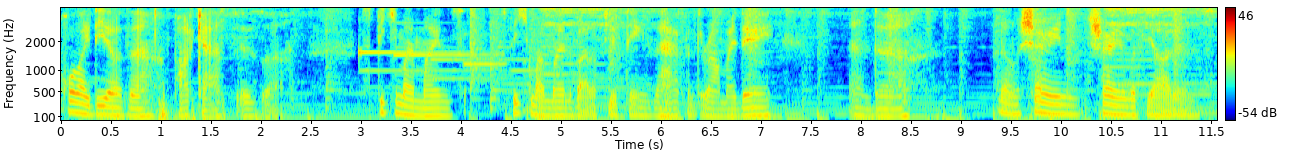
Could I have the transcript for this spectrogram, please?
whole idea of the podcast is uh, speaking my minds, speaking my mind about a few things that happened throughout my day, and uh, you know, sharing sharing with the audience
